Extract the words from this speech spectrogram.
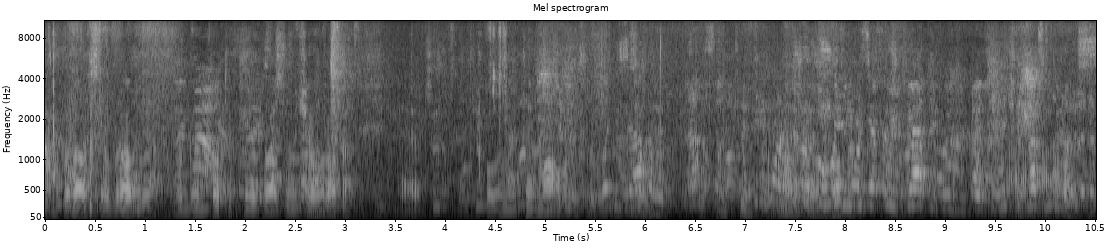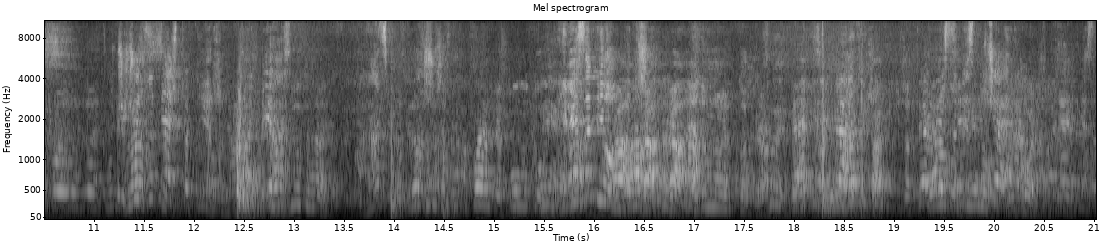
відбирався одразу в один дотик перебрався м'яча ворота. Е, Коли не тайм-аут взяли шоку. Ось Чуть-чуть тут мяч поддержим. 15 минут играть. 15 минут? Ну, сейчас покупаем как полутон. Или забьем. Рано, рано. Я думаю, это тоже Просто без мяча. Блядь, вместо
